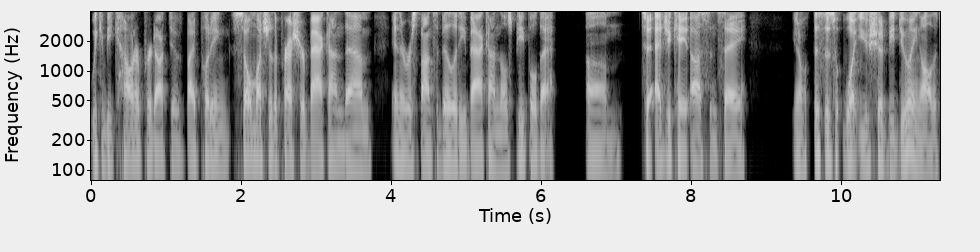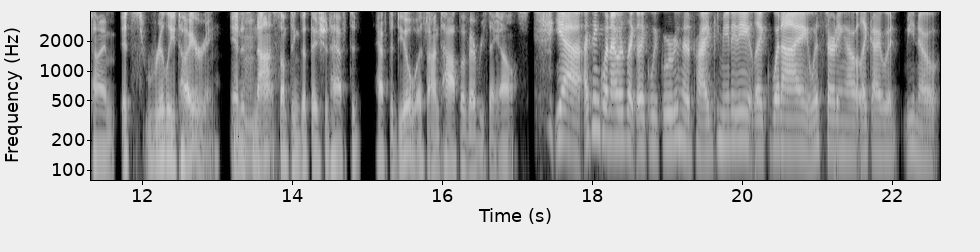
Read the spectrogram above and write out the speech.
we can be counterproductive by putting so much of the pressure back on them and the responsibility back on those people that um, to educate us and say, you know, this is what you should be doing all the time. It's really tiring, and it's Mhm. not something that they should have to have to deal with on top of everything else. Yeah, I think when I was like like we were in the pride community, like when I was starting out, like I would, you know,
